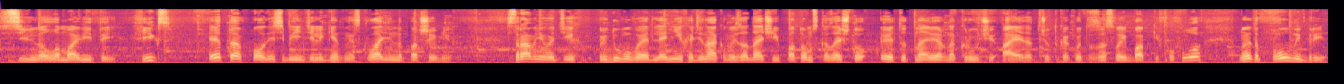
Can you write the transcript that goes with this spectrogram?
сильно ломовитый фикс, это вполне себе интеллигентный складень на подшипниках. Сравнивать их, придумывая для них одинаковые задачи и потом сказать, что этот, наверное, круче, а этот что-то какой-то за свои бабки фуфло, но это полный бред.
